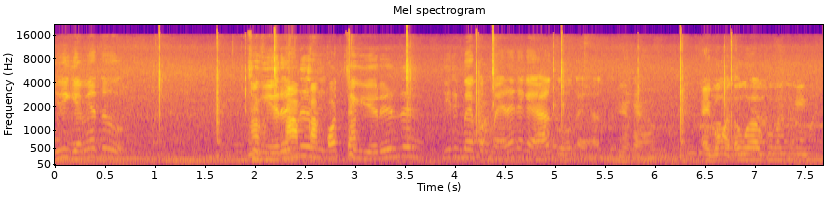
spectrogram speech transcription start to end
Jadi gamenya tuh cengirin tuh, ngakak kocak. cengirin tuh. Jadi banyak permainannya kayak aku, kayak aku. Iya kayak Eh gua nggak tahu aku main kayak gimana.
